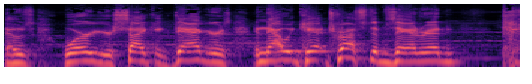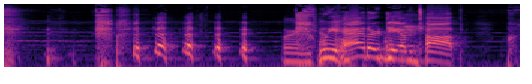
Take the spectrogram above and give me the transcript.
Those were your psychic daggers, and now we can't trust them, Xanred. We're in trouble. We had our damn top.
